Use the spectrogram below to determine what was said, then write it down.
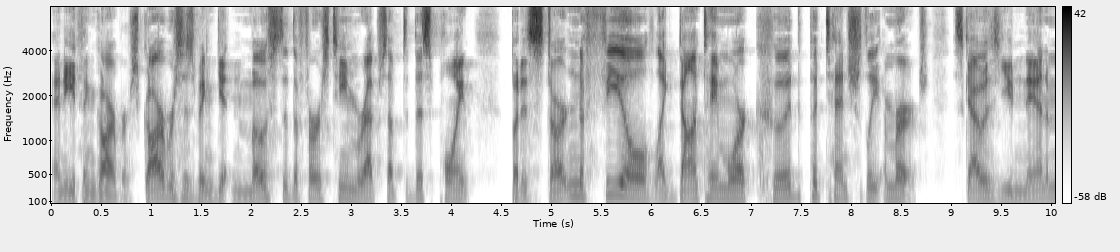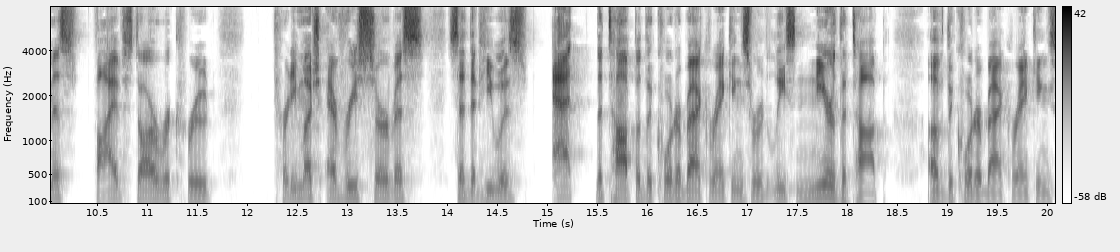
and Ethan Garbers. Garbers has been getting most of the first team reps up to this point, but it's starting to feel like Dante Moore could potentially emerge. This guy was a unanimous five star recruit pretty much every service said that he was at the top of the quarterback rankings or at least near the top of the quarterback rankings.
